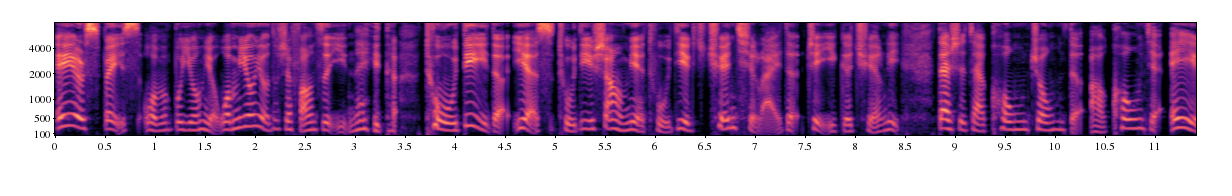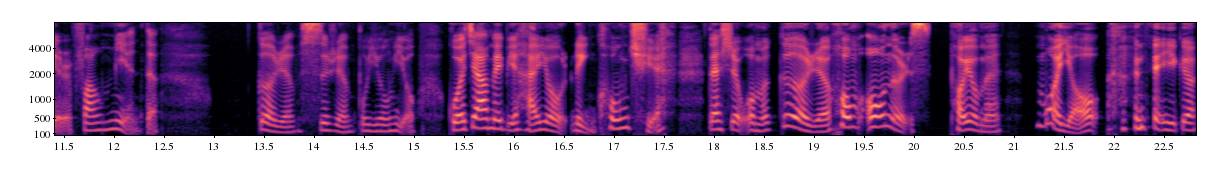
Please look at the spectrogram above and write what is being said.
airspace，我们不拥有，我们拥有的是房子以内的土地的 yes，土地上面土地圈起来的这一个权利，但是在空中的啊空间 air 方面的个人私人不拥有，国家 maybe 还有领空权，但是我们个人 homeowners 朋友们。莫有 那一个，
